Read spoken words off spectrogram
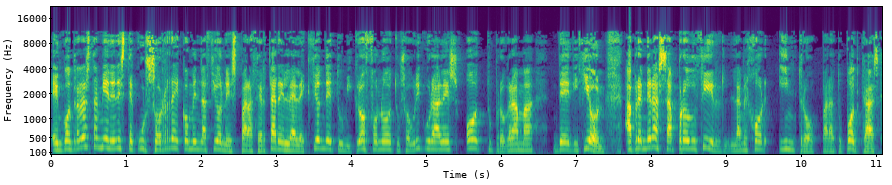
Encontrarás también en este curso recomendaciones para acertar en la elección de tu micrófono, tus auriculares o tu programa de edición. Aprenderás a producir la mejor intro para tu podcast.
